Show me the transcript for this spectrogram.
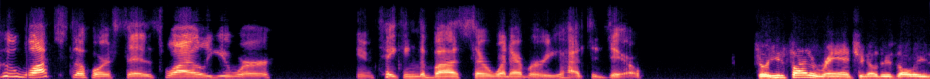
who watched the horses while you were, you know, taking the bus or whatever you had to do? So you'd find a ranch. You know, there's always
